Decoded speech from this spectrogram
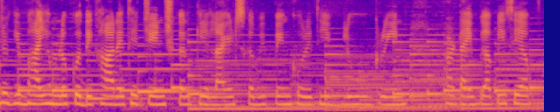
जो कि भाई हम लोग को दिखा रहे थे चेंज करके लाइट्स कभी पिंक हो रही थी ब्लू ग्रीन हर टाइप का। इसे आप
